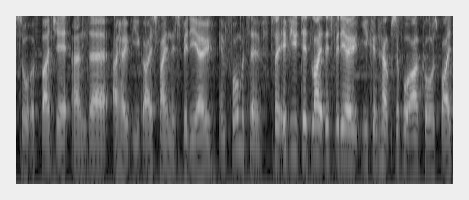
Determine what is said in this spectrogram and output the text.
sort of budget and uh, I hope you guys find this video informative. So if you did like this video you can help support our cause by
